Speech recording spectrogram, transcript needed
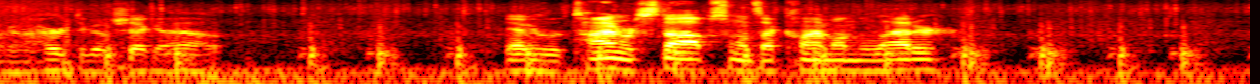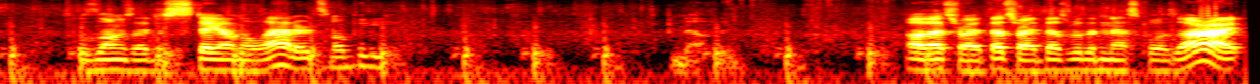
I'm gonna hurt to go check it out. Yeah, because the timer stops once I climb on the ladder. So as long as I just stay on the ladder, it's no biggie. Oh, that's right, that's right, that's where the nest was. Alright.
